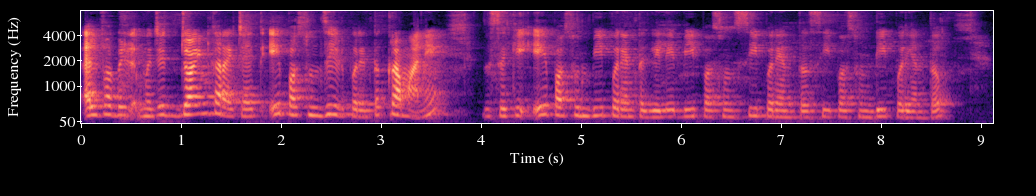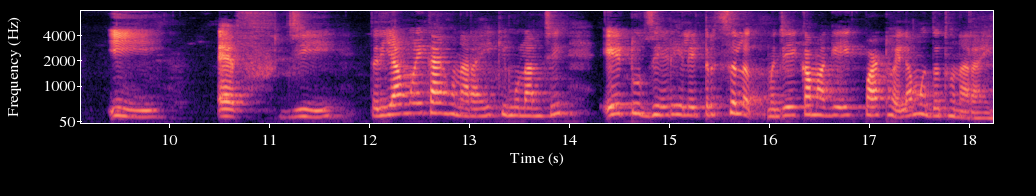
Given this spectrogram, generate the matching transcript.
अल्फाबेट म्हणजे जॉईन करायचे आहेत एपासून झेडपर्यंत क्रमाने. जसं की एपासून बीपर्यंत गेले बीपासून सीपर्यंत सीपासून डीपर्यंत ई e, एफ जी तर यामुळे काय होणार आहे की मुलांची ए टू झेड हे लेटर सलग म्हणजे एकामागे एक पाठ व्हायला मदत होणार आहे.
